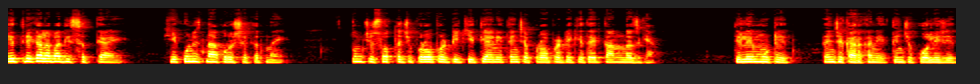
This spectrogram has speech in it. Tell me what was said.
हे त्रिकालाबाधित सत्य आहे. हे कोणीच ना करू शकत नाही. तुमची स्वतःची प्रॉपर्टी किती आणि त्यांच्या प्रॉपर्टी किती एकदा अंदाज घ्या. ते लय मोठे आहेत. त्यांचे कारखाने आहेत त्यांचे कॉलेज आहेत.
